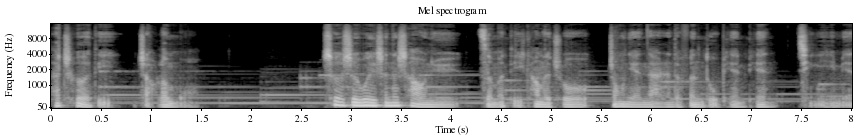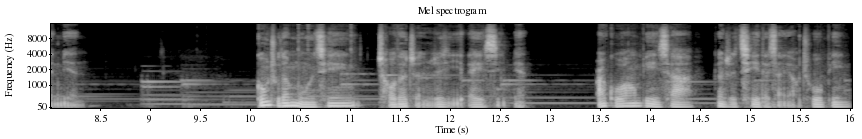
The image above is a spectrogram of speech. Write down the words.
她彻底着了魔。涉世未深的少女怎么抵抗得住中年男人的风度翩翩、情意绵绵？公主的母亲愁得整日以泪洗面，而国王陛下更是气得想要出兵，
